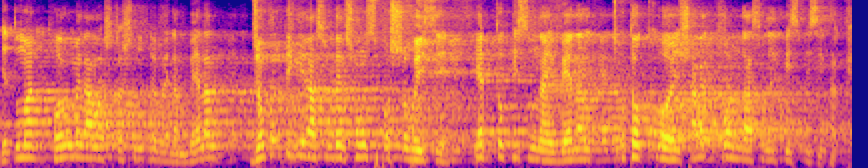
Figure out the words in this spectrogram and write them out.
যে তোমার খরমের আওয়াজটা শুনতে পাইলাম। বেলাল, যখন থেকে রাসুলের সংস্পর্শ হয়েছে এর তো কিছু নাই। বেলাল যতক্ষণ সারাক্ষণ রাসুলের পিস পিছি থাকে।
